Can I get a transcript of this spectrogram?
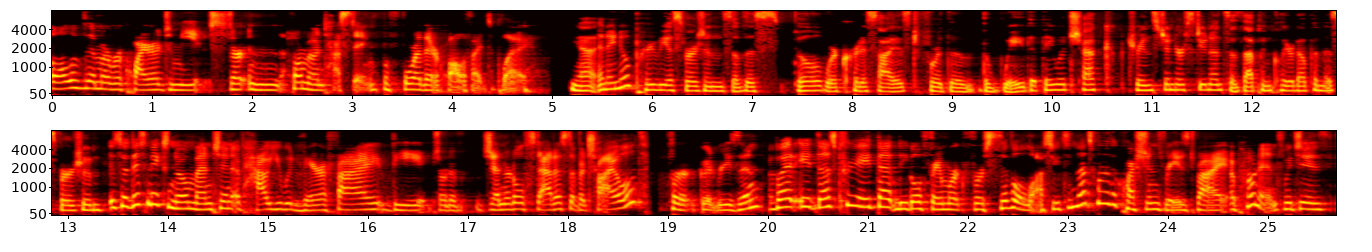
all of them are required to meet certain hormone testing before they're qualified to play. Yeah, and I know previous versions of this bill were criticized for the the way that they would check transgender students. Has that been cleared up in this version? So this makes no mention of how you would verify the sort of genital status of a child. For good reason. But it does create that legal framework for civil lawsuits. And that's one of the questions raised by opponents, which is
